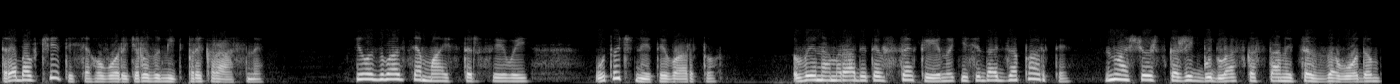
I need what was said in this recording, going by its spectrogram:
треба вчитися, говорить, розуміть прекрасне. І озвався майстер сивий. Уточнити варто. Ви нам радите все кинуть і сідать за парти. Ну, а що ж, скажіть, будь ласка, станеться з заводом?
